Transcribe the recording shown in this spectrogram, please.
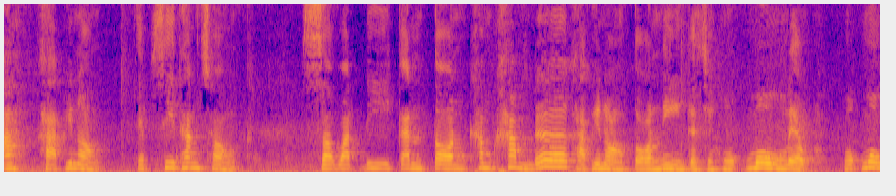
อะค่ะพี่น้อง FC ทั้งช่อง สวัสดีกันตอนค่ำๆเด้อค่ะ พี่น้องตอนนี้ก็จะหกโมงแล้วหกโมง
